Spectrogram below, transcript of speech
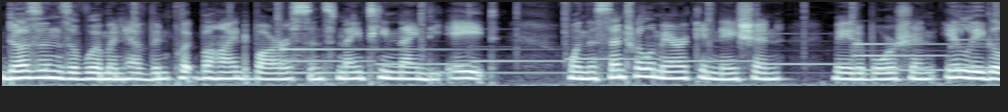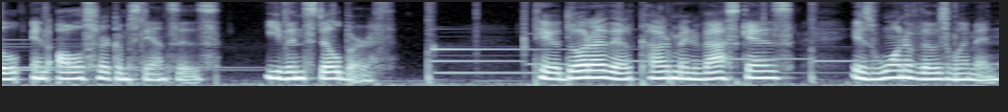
Dozens of women have been put behind bars since 1998, when the Central American nation made abortion illegal in all circumstances, even stillbirth. Teodora del Carmen Vasquez is one of those women.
